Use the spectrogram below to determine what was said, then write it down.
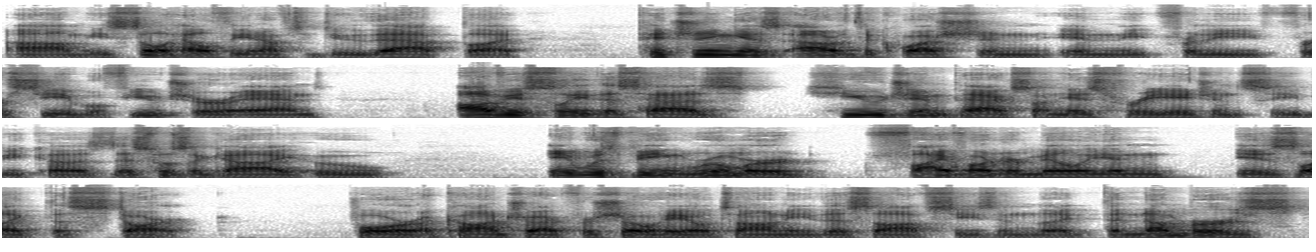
Um, he's still healthy enough to do that, but pitching is out of the question in the for the foreseeable future. And obviously, this has huge impacts on his free agency because this was a guy who it was being rumored 500 million is like the start for a contract for Shohei Ohtani this offseason. Like the numbers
